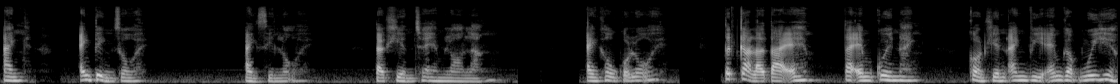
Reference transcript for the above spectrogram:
Anh, anh tỉnh rồi. Anh xin lỗi, đã khiến cho em lo lắng. Anh không có lỗi, tất cả là tại em, tại em quên anh, còn khiến anh vì em gặp nguy hiểm.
